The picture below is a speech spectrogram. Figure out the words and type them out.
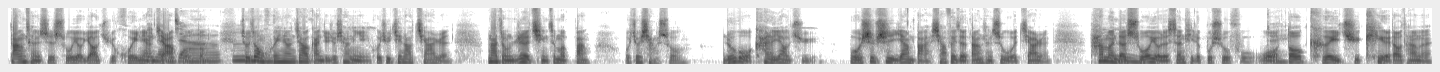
当成是所有药局回娘家活动。动所以这种回娘家的感觉，就像你回去见到家人那种热情这么棒，我就想说，如果我开了药局，我是不是一样把消费者当成是我家人？他们的嗯所有的身体的不舒服，我都可以去 care 到他们。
